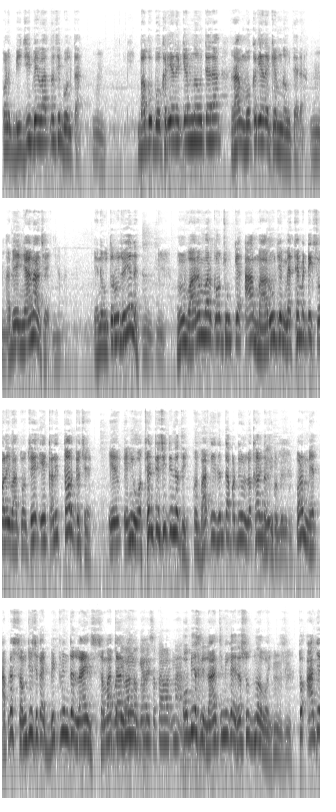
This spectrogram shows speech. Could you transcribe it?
પણ બીજી બે વાત નથી બોલતા. બાબુ બોખરિયાને કેમ ન ઉતાર્યા? રામ મોકરિયાને કેમ ન ઉતાર્યા? આ બે જ્ઞાના છે. એને ઉતરવું જોઈએ ને. હું વારંવાર કહું છું કે આ મારું જે મેથેમેટિક્સ વાળી વાતો છે એ ખાલી તર્ક છે. એની ઓથેન્ટિસિટી નથી. કોઈ ભારતીય જનતા પાર્ટીનું લખાણ નથી. પણ આપણે સમજી શકાય બિટવીન ધ લાઇન્સ સમાચારની ઓબ્વિયસલી લાંચની કઈ રસૂદ ન હોય. તો આ જે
